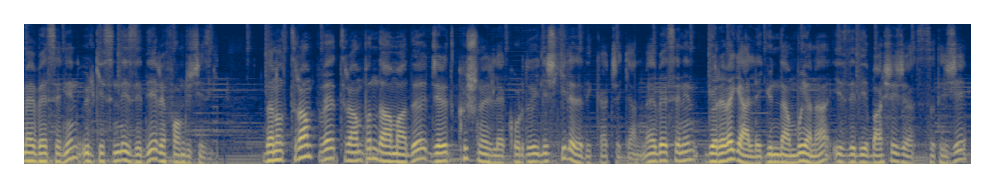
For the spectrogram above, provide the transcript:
MBS'nin ülkesinde izlediği reformcu çizgi. Donald Trump ve Trump'ın damadı Jared Kushner ile kurduğu ilişkiyle de dikkat çeken MBS'nin göreve geldiği günden bu yana izlediği başlıca strateji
